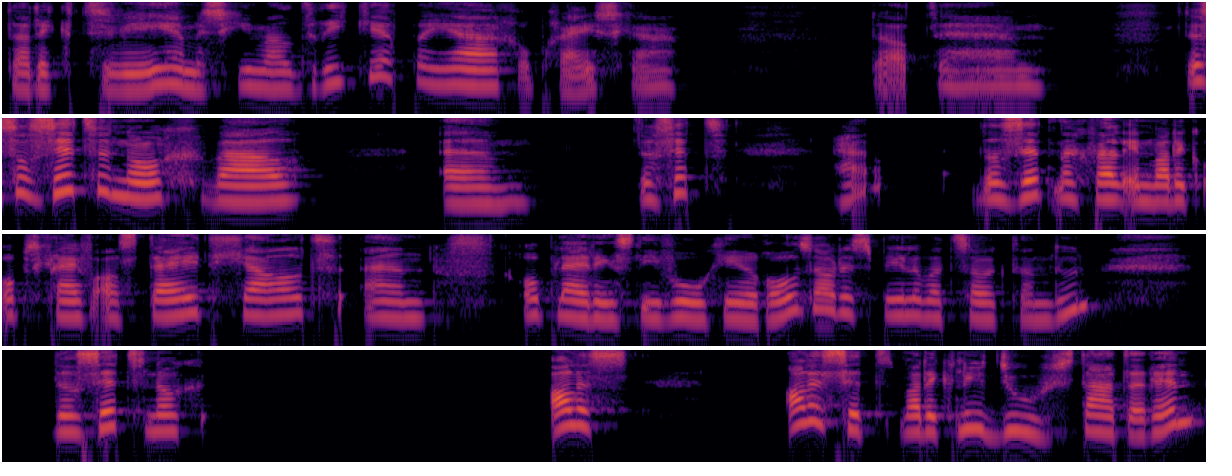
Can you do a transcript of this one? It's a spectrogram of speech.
dat ik twee en misschien wel drie keer per jaar op reis ga. Dat, uh, dus er zitten nog wel, um, er zit, hè, er zit nog wel in wat ik opschrijf als tijd, geld en opleidingsniveau geen rol zouden spelen, wat zou ik dan doen? Er zit nog alles, alles zit, wat ik nu doe, staat erin,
